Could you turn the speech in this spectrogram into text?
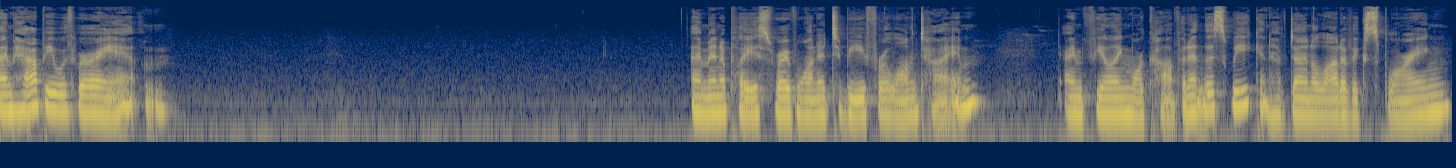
I'm happy with where I am. I'm in a place where I've wanted to be for a long time. I'm feeling more confident this week and have done a lot of exploring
